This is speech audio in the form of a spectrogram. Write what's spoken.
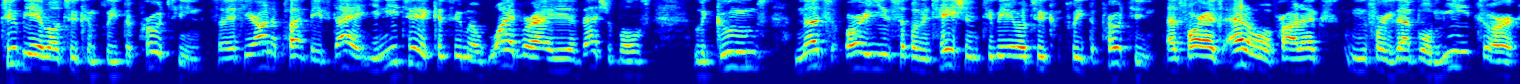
to be able to complete the protein. So, if you're on a plant based diet, you need to consume a wide variety of vegetables, legumes, nuts, or use supplementation to be able to complete the protein. As far as animal products, mm, for example, meats or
